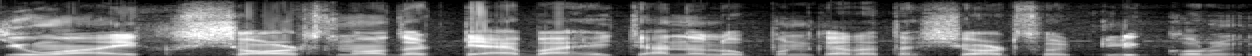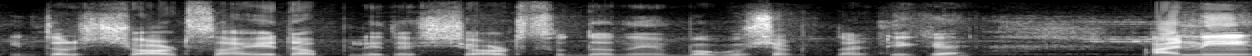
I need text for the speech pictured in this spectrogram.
किंवा एक शॉर्ट्स नावाचा टॅब आहे चॅनल ओपन करा. त्या शॉर्ट्सवर क्लिक करून इतर शॉर्ट्स आहेत आपले ते शॉर्ट्ससुद्धा तुम्ही बघू शकता ठीक आहे? आणि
